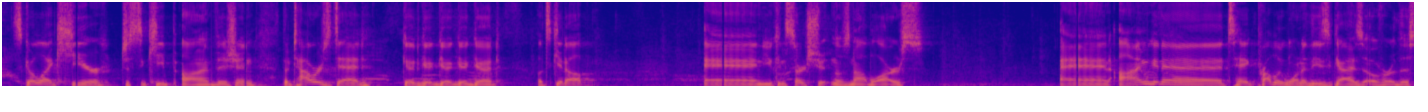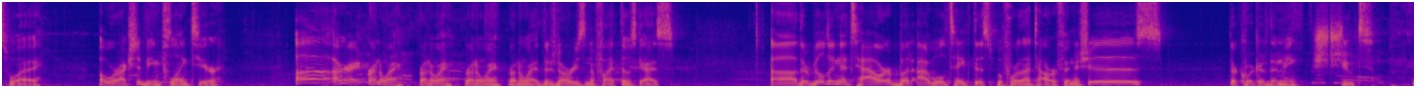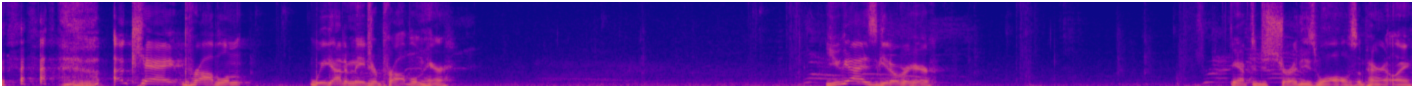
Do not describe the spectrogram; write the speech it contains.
Let's go like here just to keep uh, vision. The tower's dead. Good, good, good, good, good. Let's get up. And you can start shooting those Gnoblars. And I'm going to take probably one of these guys over this way. Oh, we're actually being flanked here. Run away, run away, run away, run away. There's no reason to fight those guys. Uh, they're building a tower, but I will take this before that tower finishes. They're quicker than me. Shoot. okay, problem. We got a major problem here. You guys get over here. You have to destroy these walls, apparently.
